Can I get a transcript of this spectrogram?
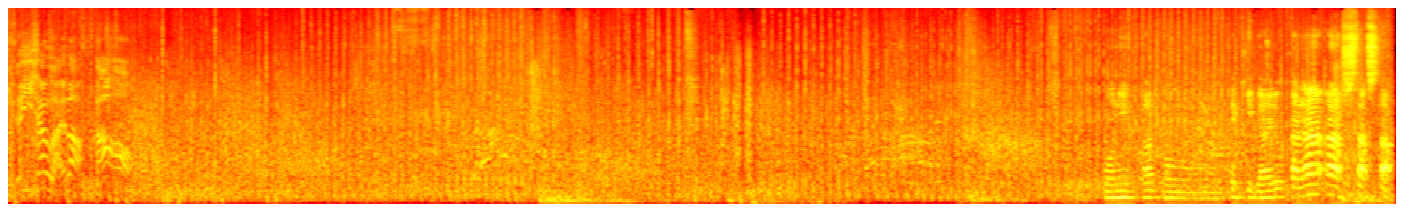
你的衣箱来了，拿好。ここに多分敵がいるかな？あ、下下。发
